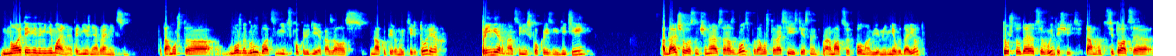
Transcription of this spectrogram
Но это именно минимальная, это нижняя граница. Потому что можно грубо оценить, сколько людей оказалось на оккупированных территориях, примерно оценить, сколько из них детей, а дальше у вас начинаются разбросы, потому что Россия, естественно, информацию в полном объеме не выдает. То, что удается вытащить, там вот ситуация,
